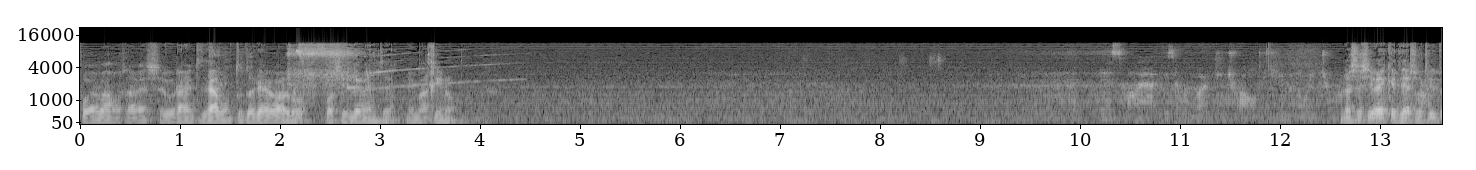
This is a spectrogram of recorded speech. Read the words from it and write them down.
Pues vamos a ver, seguramente te hago un tutorial o algo, posiblemente, me imagino. No sé si veis que tiene it.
